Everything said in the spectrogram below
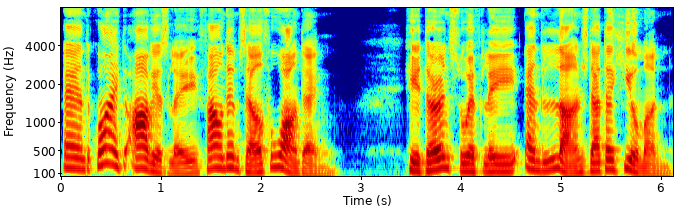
and quite obviously found himself wanting. He turned swiftly and lunged at the human,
